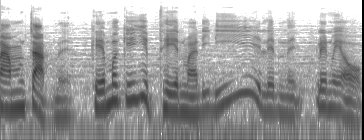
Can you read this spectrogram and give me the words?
นำจัดเลย เกมเมื่อกี้หยิบเทนมาดีๆ เล่นไม่เล่นไม่ออก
